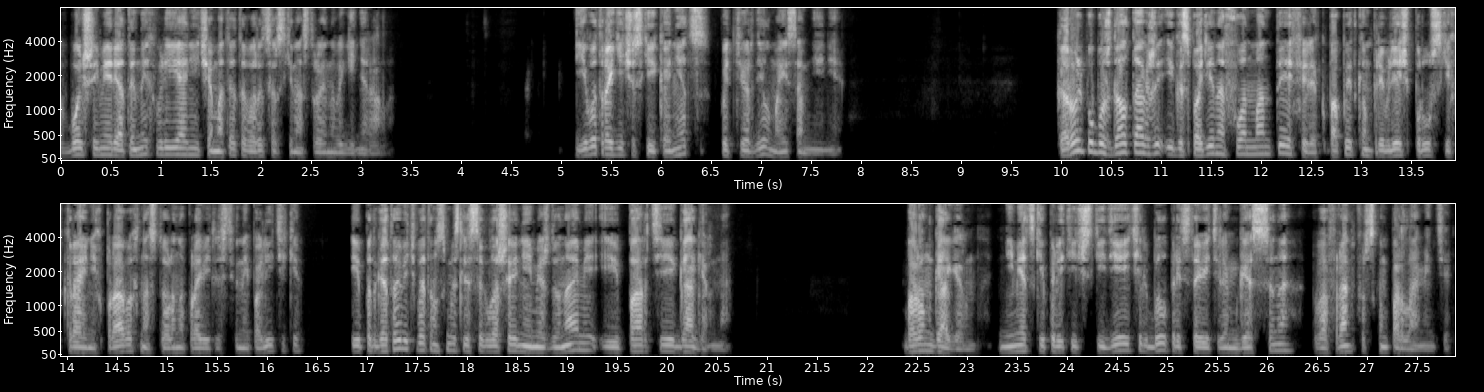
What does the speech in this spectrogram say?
в большей мере от иных влияний, чем от этого рыцарски настроенного генерала? Его трагический конец подтвердил мои сомнения. Король побуждал также и господина фон Монтефеля к попыткам привлечь прусских крайних правых на сторону правительственной политики, и подготовить в этом смысле соглашение между нами и партией Гагерна. Барон Гагерн, немецкий политический деятель, был представителем Гессена во франкфуртском парламенте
